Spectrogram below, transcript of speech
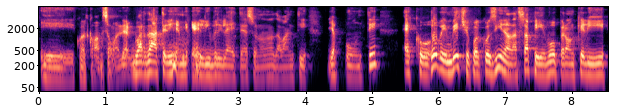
e qualcosa, insomma, guardateli nei miei libri letti, adesso non ho davanti gli appunti. Ecco, dove invece qualcosina la sapevo, però anche lì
